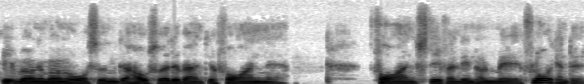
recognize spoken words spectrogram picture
Det er mange, mange år siden, der det har også det vandt jeg foran, uh, foran Stefan Lindholm med Florian Død.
